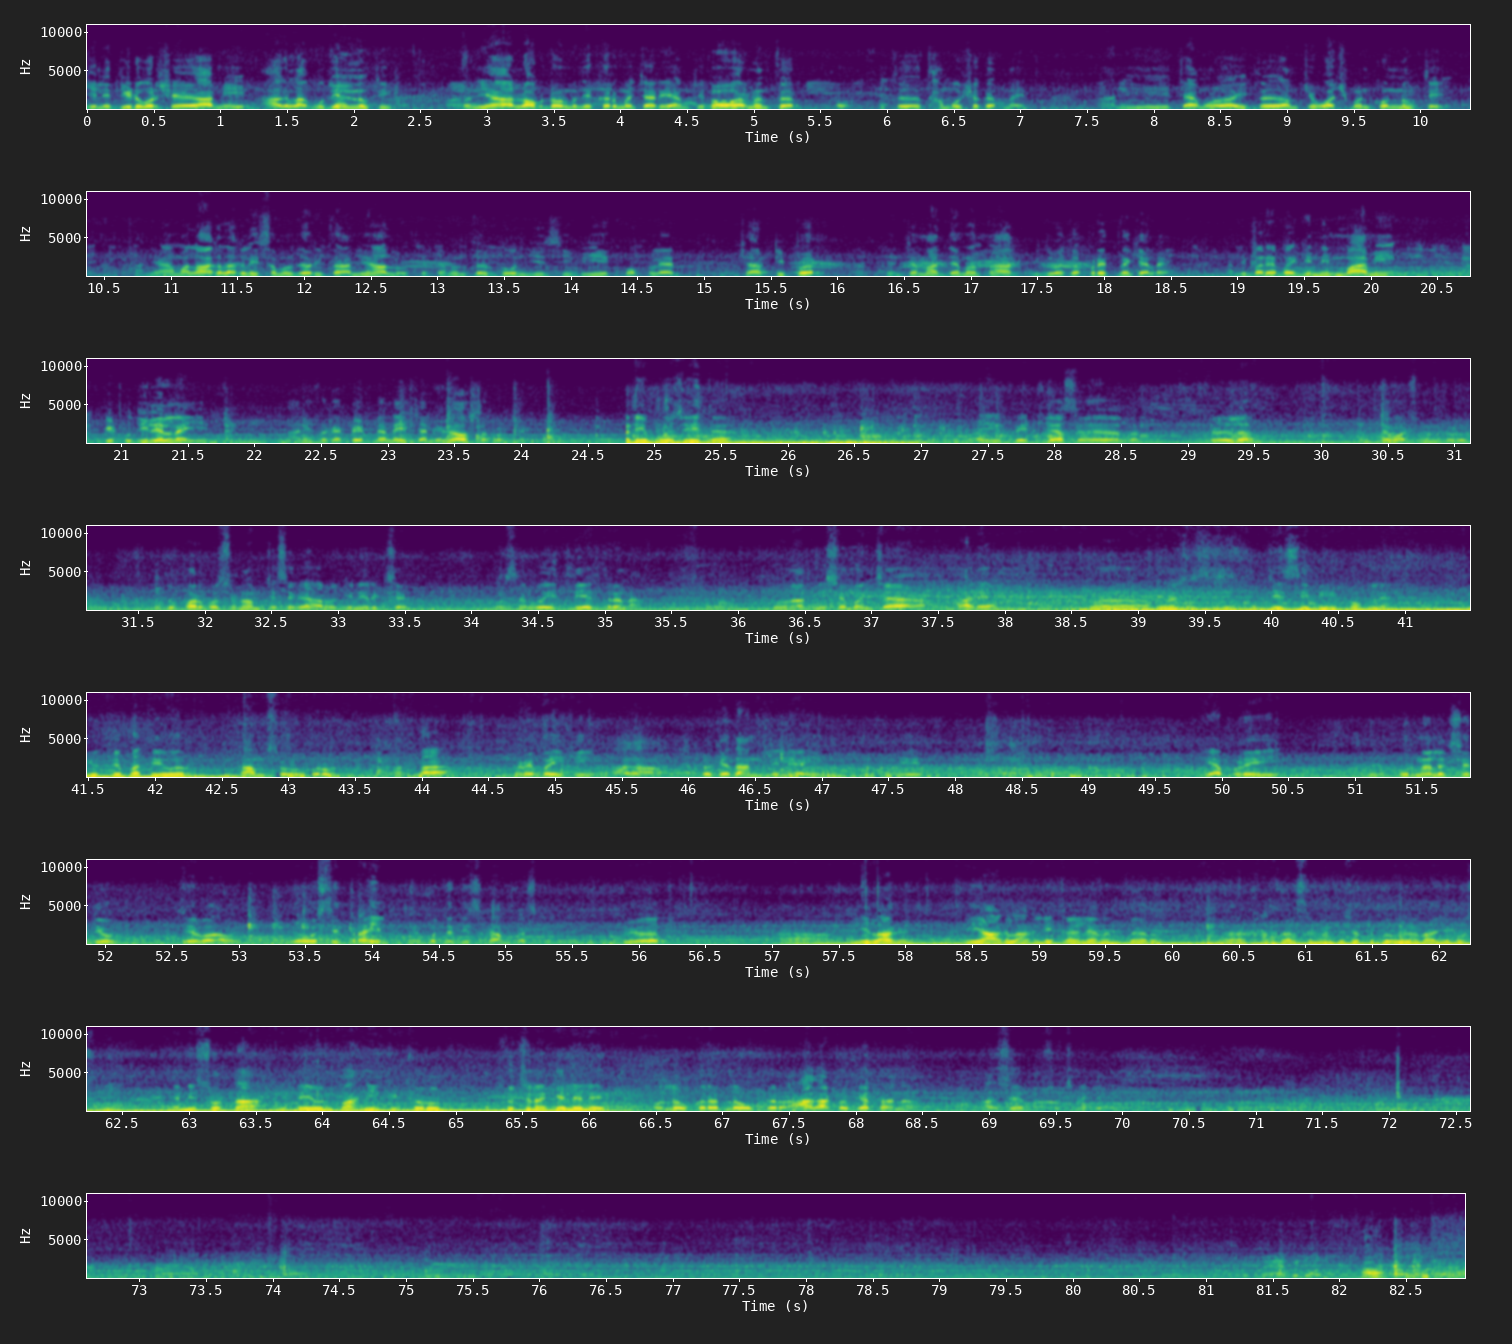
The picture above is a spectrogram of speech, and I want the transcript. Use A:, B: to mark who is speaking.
A: गेले दीड वर्ष आम्ही आग लागू दिली नव्हती पण या लॉकडाऊनमध्ये कर्मचारी आमचे हो. दुपारनंतर हो. इथं थांबू शकत नाहीत. आणि त्यामुळं इथं आमचे वॉचमन कोण नव्हते. आणि आम्हाला आग लागली समजल्यावर इथं आम्ही आलो. त्याच्यानंतर दोन जे सी बी एक पॉकलॅन चार टिपर यांच्या माध्यमातून आग विजवायचा प्रयत्न केला आहे आणि बऱ्यापैकी निम्मा आम्ही पेटू दिलेलं नाही आहे आणि इथं काय पेटण्या नाही याची आम्ही व्यवस्था करतो आहे
B: डेपोच्या इथं हे पेटले असं ल- कळलं इथल्या वॉचमनकडून दुपारपासून आमचे सगळे आरोग्य निरीक्षक व सर्व इथली यंत्रणा दोन अग्निशमनच्या गाड्या व जे सी बी खोकल्या युद्धपातळीवर काम सुरू करून आता बऱ्यापैकी आग आटोक्यात आणलेली आहे हे यापुढेही पूर्ण लक्ष देऊन जेव्हा व्यवस्थित राहील त्या पद्धतीचं कामकाज केलं जाईल. ही लाग ही आग लागली कळल्यानंतर खासदार श्रीमंत छत्रपती उदयनराजे भोसले यांनी स्वतः इथे येऊन पाहणी की- करून सूचना केलेल्या आहेत. व लवकरात लवकर आग आटोक्यात आणा अशा सूचना केल्या 啊？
